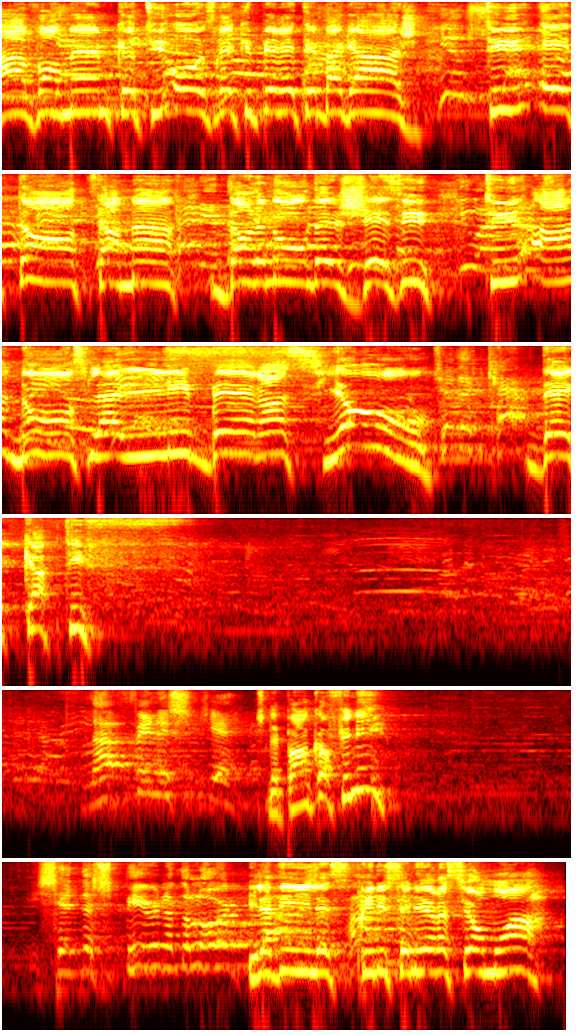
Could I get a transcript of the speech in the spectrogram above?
Avant même que tu oses récupérer tes bagages, tu étends ta main dans le nom de Jésus. Tu annonces la libération des captifs. Je n'ai pas encore fini. He said, The Spirit of the Lord Il a dit, l'Esprit du Seigneur est sur moi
